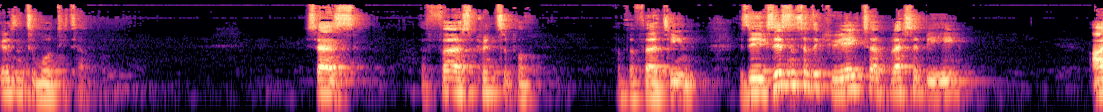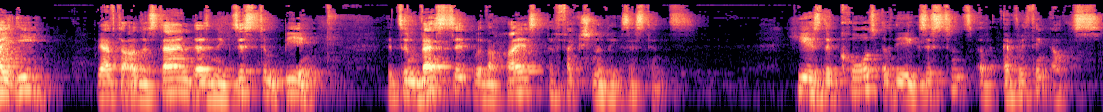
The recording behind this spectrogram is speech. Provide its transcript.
goes into more detail. He says the first principle of the 13 is the existence of the Creator, blessed be He, i.e., we have to understand there's an existent being. It's invested with the highest perfection of existence. He is the cause of the existence of everything else.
